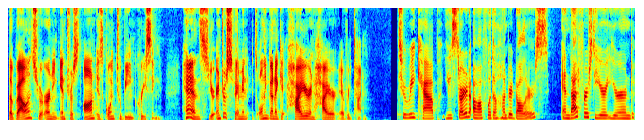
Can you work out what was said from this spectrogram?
the balance you're earning interest on is going to be increasing. Hence, your interest payment is only going to get higher and higher every time. To recap, you started off with $100, and that first year you earned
